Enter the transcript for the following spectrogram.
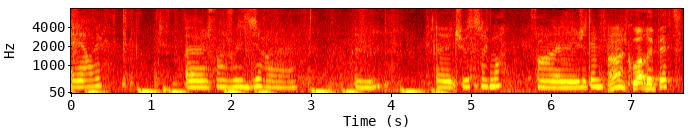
Et Hervé, euh, enfin, je voulais te dire, euh, euh, euh, tu veux sortir avec moi? Enfin, euh, je t'aime. Hein, quoi, répète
